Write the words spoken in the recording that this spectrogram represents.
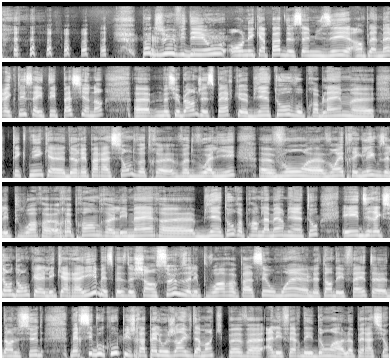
pas de jeux vidéo. On est capable de s'amuser en pleine mer. Écoutez, ça a été passionnant. Euh, Monsieur Brown, j'espère que bientôt vos problèmes euh, techniques euh, de réparation de votre, votre voilier vont, vont être réglés, que vous allez pouvoir reprendre les mers bientôt, reprendre la mer bientôt. Et direction, donc, les Caraïbes, espèce de chanceux, vous allez pouvoir passer au moins le temps des fêtes dans le sud. Merci beaucoup. Puis je rappelle aux gens, évidemment, qui peuvent euh, aller faire des dons à l'opération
